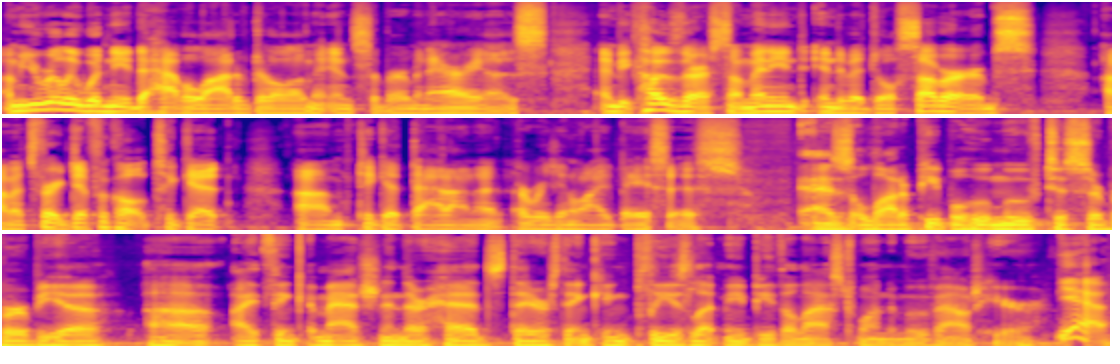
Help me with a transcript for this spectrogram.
um, you really would need to have a lot of development in suburban areas. And because there are so many individual suburbs, um, it's very difficult to get um, to get that on a, a region-wide basis as a lot of people who move to suburbia, uh, I think, imagine in their heads, they're thinking, "Please let me be the last one to move out here." Yeah,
